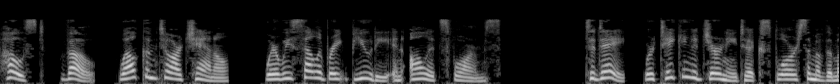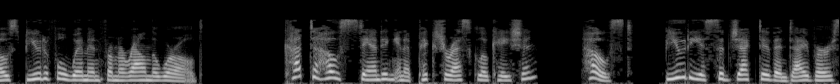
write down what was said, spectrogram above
Host, Vo. Welcome to our channel, where we celebrate beauty in all its forms. Today, we're taking a journey to explore some of the most beautiful women from around the world. Cut to host standing in a picturesque location. Host. Beauty is subjective and diverse,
